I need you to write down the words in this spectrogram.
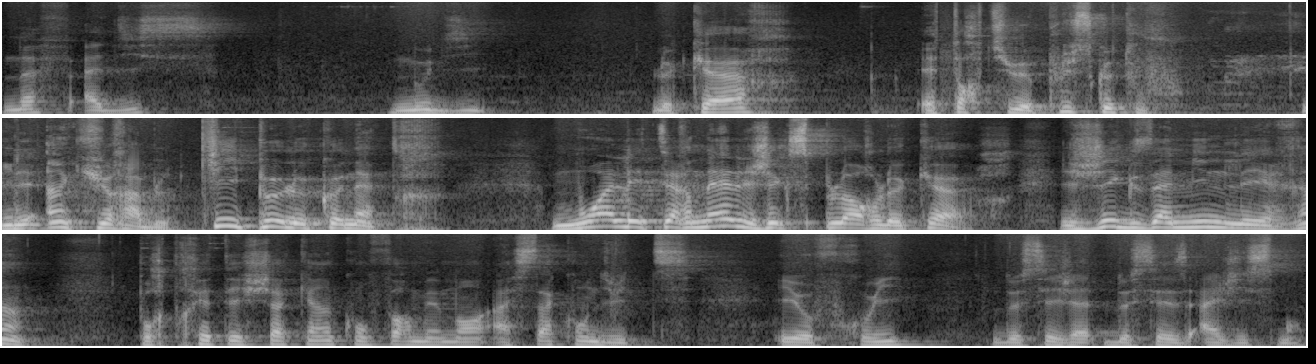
9 à 10, nous dit, le cœur est tortueux plus que tout. Il est incurable. Qui peut le connaître? Moi, l'Éternel, j'explore le cœur, j'examine les reins pour traiter chacun conformément à sa conduite et aux fruits de ses, agissements.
